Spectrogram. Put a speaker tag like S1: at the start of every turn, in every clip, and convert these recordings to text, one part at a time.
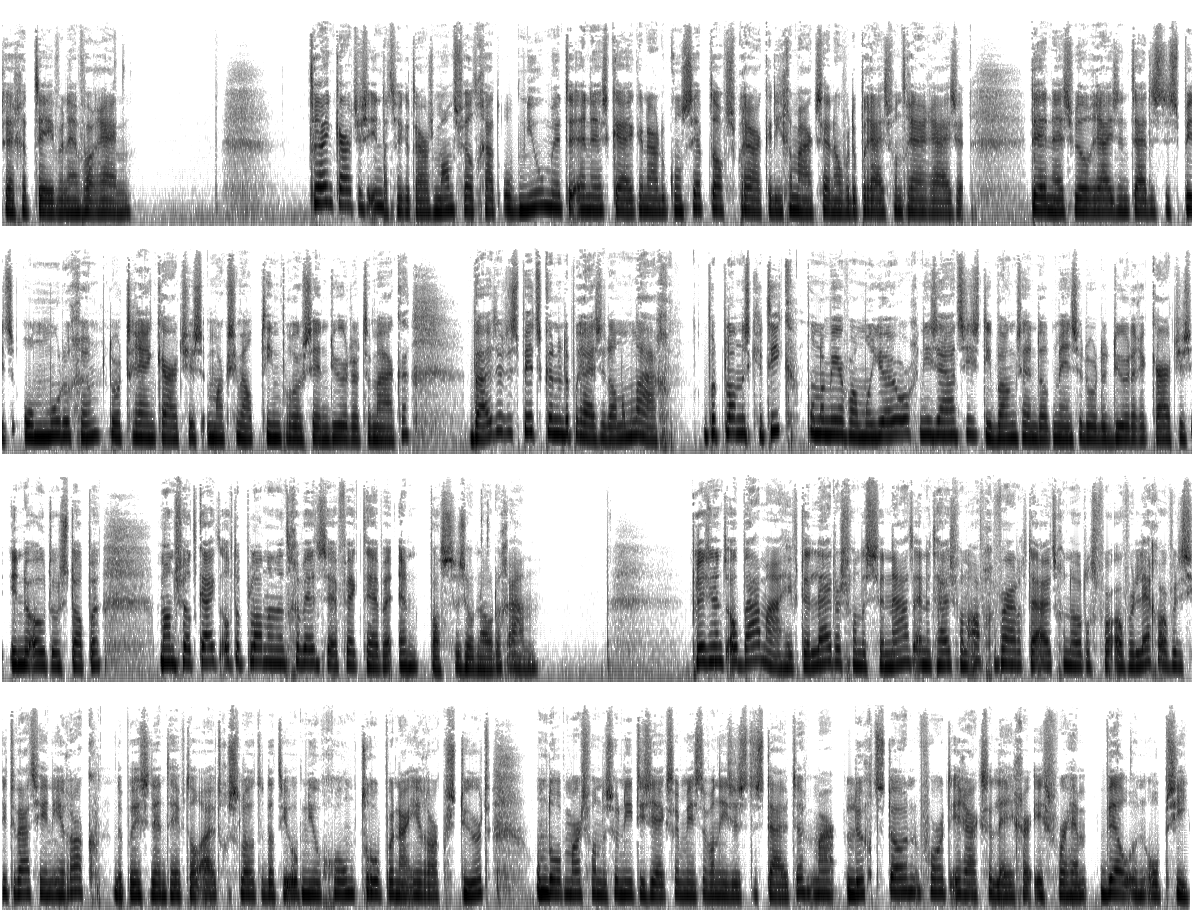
S1: zeggen Teven en Van Rijn. Treinkaartjes in. Secretaris Mansveld gaat opnieuw met de NS kijken naar de conceptafspraken die gemaakt zijn over de prijs van treinreizen. De NS wil reizen tijdens de spits ontmoedigen door treinkaartjes maximaal 10% duurder te maken. Buiten de spits kunnen de prijzen dan omlaag. Op het plan is kritiek, onder meer van milieuorganisaties... die bang zijn dat mensen door de duurdere kaartjes in de auto stappen. Mansveld kijkt of de plannen het gewenste effect hebben en past ze zo nodig aan. President Obama heeft de leiders van de Senaat en het Huis van Afgevaardigden uitgenodigd voor overleg over de situatie in Irak. De president heeft al uitgesloten dat hij opnieuw grondtroepen naar Irak stuurt om de opmars van de Soenitische extremisten van ISIS te stuiten. Maar luchtsteun voor het Iraakse leger is voor hem wel een optie.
